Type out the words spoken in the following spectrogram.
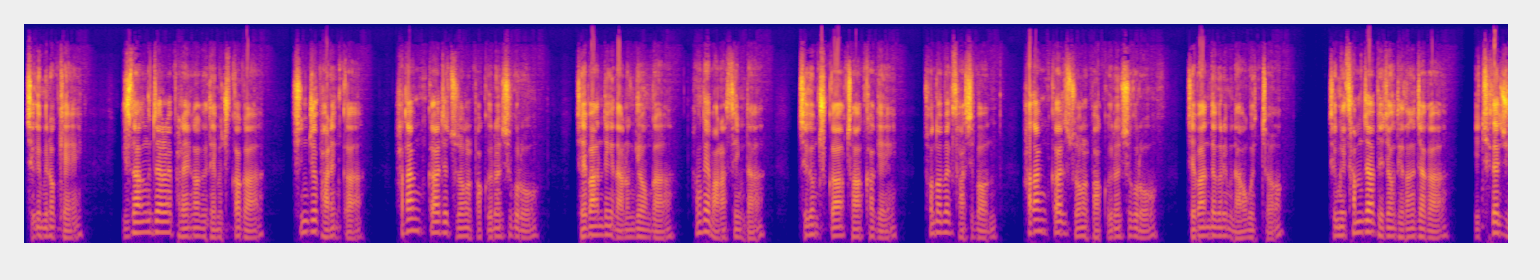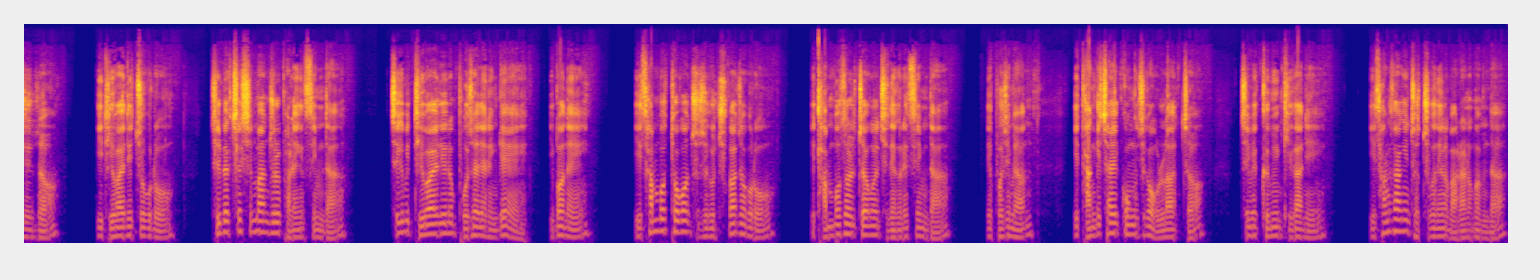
지금 이렇게 유상자를 발행하게 되면 주가가 신주 발행가 하단까지 조정을 받고 이런 식으로 재반등이 나는 경우가 상당히 많았습니다. 지금 주가 정확하게 1540원 하단까지 조정을 받고 이런 식으로 재반등 그림이 나오고 있죠. 지금 이 3자 배정 대상자가 이 최대주주죠. 이 DYD 쪽으로 770만 주를 발행했습니다. 지금 이 DYD는 보셔야 되는 게 이번에 이 삼부토건 주식을 추가적으로 이 담보 설정을 진행을 했습니다. 이 보시면 이 단기 차익 공시가 올라왔죠. 지금 이 금융기관이 이 상상인 저축은행을 말하는 겁니다.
